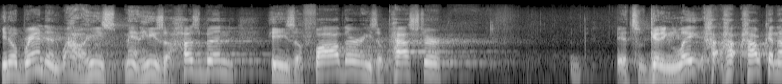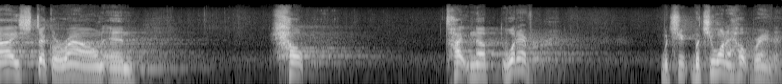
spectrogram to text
You know, Brandon, wow, he's, man, he's a husband, he's a father, he's a pastor. It's getting late. How, how can I stick around and help tighten up whatever? but you, but you want to help Brandon.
